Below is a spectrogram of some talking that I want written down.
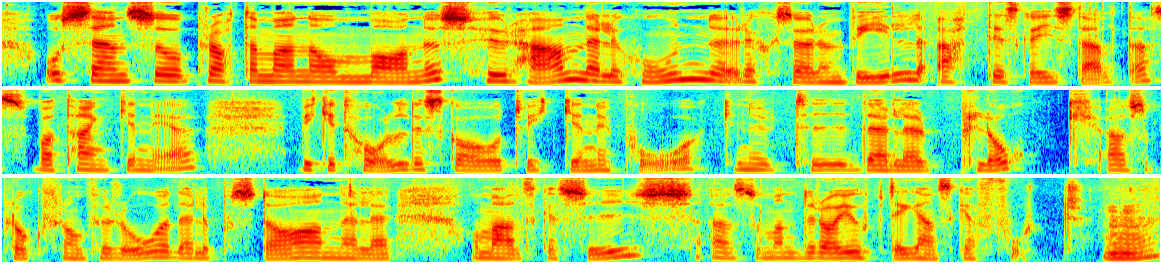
Och sen så pratar man om manus, hur han eller hon, regissören, vill att det ska gestaltas. Vad tanken är. Vilket håll det ska åt vilken epok, nutid eller plock. Alltså plock från förråd eller på stan eller om allt ska sys. Alltså man drar ju upp det ganska fort. Mm.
